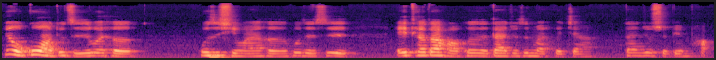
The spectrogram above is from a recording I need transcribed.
因为我过往就只是会喝，或是喜欢喝，或者是诶挑到好喝的，大家就是买回家，当然就随便泡。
